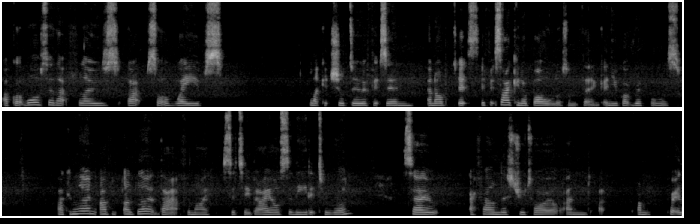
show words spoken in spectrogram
I've got water that flows, that sort of waves like it should do if it's in an ob it's if it's like in a bowl or something and you've got ripples I can learn, I've, I've learned that for my city, but I also need it to run. So I found this tutorial and I'm pretty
